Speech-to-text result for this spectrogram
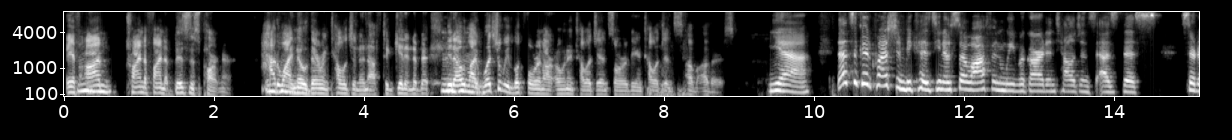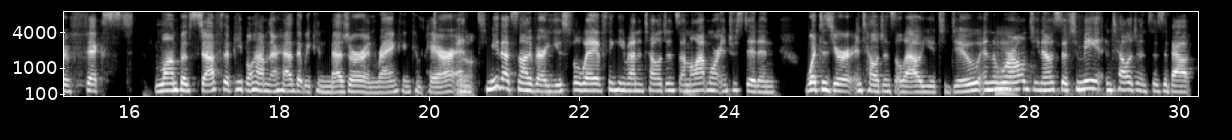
if mm -hmm. I'm trying to find a business partner, how do I know mm-hmm. they're intelligent enough to get into, it? you know, like mm-hmm. what should we look for in our own intelligence or the intelligence of others? Yeah, that's a good question because, you know, so often we regard intelligence as this sort of fixed lump of stuff that people have in their head that we can measure and rank and compare. And yeah. to me, that's not a very useful way of thinking about intelligence. I'm a lot more interested in what does your intelligence allow you to do in the mm. world, you know? So to me, intelligence is about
